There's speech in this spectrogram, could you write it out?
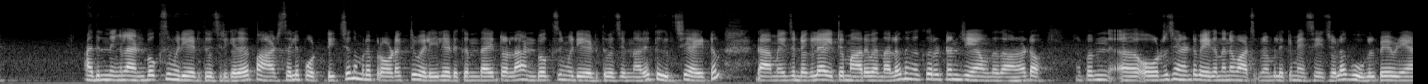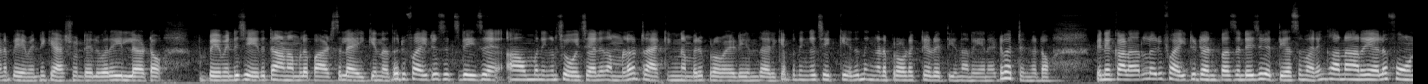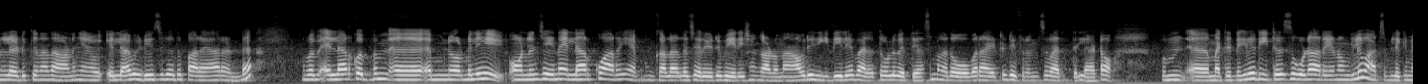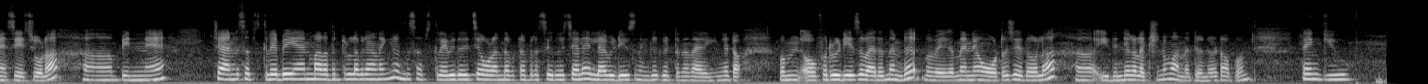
അതിന് നിങ്ങൾ അൺബോക്സിങ് വീഡിയോ എടുത്ത് വെച്ചിരിക്കുക. അതായത് പാഴ്സൽ പൊട്ടിച്ച് നമ്മുടെ പ്രോഡക്റ്റ് വെളിയിലെടുക്കുന്നതായിട്ടുള്ള അൺബോക്സിങ് വീഡിയോ എടുത്ത് വെച്ചിരുന്നാൽ തീർച്ചയായിട്ടും ഡാമേജ് ഉണ്ടെങ്കിൽ ഐറ്റം മാറി വന്നാലോ നിങ്ങൾക്ക് റിട്ടേൺ ചെയ്യാവുന്നതാണ് കേട്ടോ. അപ്പം ഓർഡർ ചെയ്യാനായിട്ട് വേഗം തന്നെ വാട്സപ്പ് നമ്പറിലേക്ക് മെസ്സേജ് ചെയ്യുള്ളൂ ഗൂഗിൾ പേ വഴിയാണ് പേയ്മെന്റ് ക്യാഷ് ഓൺ ഡെലിവറി ഇല്ല കേട്ടോ. പേയ്മെന്റ് ചെയ്തിട്ടാണ് നമ്മൾ പാഴ്സൽ അയക്കുന്നത്. ഒരു ഫൈവ് ടു സിക്സ് ഡേയ്സ് ആകുമ്പോൾ നിങ്ങൾ ചോദിച്ചാൽ നമ്മൾ ട്രാക്കിംഗ് നമ്പർ പ്രൊവൈഡ് ചെയ്യുന്നതായിരിക്കും. അപ്പോൾ നിങ്ങൾ ചെക്ക് ചെയ്ത് നിങ്ങളുടെ പ്രോഡക്റ്റ് എവിടെ എത്തിയെന്ന് അറിയാനായിട്ട് പറ്റും കേട്ടോ. പിന്നെ കളറിൽ ഒരു ഫൈവ് ടു ടെൻ പെർസെന്റേജ് വ്യത്യാസം വരും. കാരണം അറിയാലോ ഫോണിൽ എടുക്കുന്നതാണ്. ഞാൻ എല്ലാ വീഡിയോസിലും അത് പറയാറുണ്ട്. അപ്പം എല്ലാവർക്കും ഇപ്പം നോർമലി ഓൺലൈൻ ചെയ്യുന്ന എല്ലാവർക്കും അറിയാം. ഇപ്പം കളറിൽ ചെറിയൊരു വേരിയേഷൻ കാണുന്ന. ആ ഒരു രീതിയിലേ വരത്തുള്ളൂ. വ്യത്യാസം അത് ഓവറായിട്ട് ഡിഫറൻസ് വരത്തില്ല കേട്ടോ. അപ്പം മറ്റെന്തെങ്കിലും ഡീറ്റെയിൽസ് കൂടെ അറിയണമെങ്കിൽ വാട്സപ്പിലേക്ക് മെസ്സേജ് അയച്ചോളാം. പിന്നെ ചാനൽ സബ്സ്ക്രൈബ് ചെയ്യാൻ മറന്നിട്ടുള്ളവരാണെങ്കിൽ ഒന്ന് സബ്സ്ക്രൈബ് ചെയ്ത് വെച്ചാൽ ഓളം ബട്ടൺ പ്രസ് ചെയ്ത് വെച്ചാൽ എല്ലാ വീഡിയോസും നിങ്ങൾക്ക് കിട്ടുന്നതായിരിക്കും കേട്ടോ. അപ്പം ഓഫർ വീഡിയോസ് വരുന്നുണ്ട്. അപ്പം വേഗം തന്നെ ഓർഡർ ചെയ്തോളാം. ഇതിന്റെ കളക്ഷനും വന്നിട്ടുണ്ട് കേട്ടോ. അപ്പം താങ്ക്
